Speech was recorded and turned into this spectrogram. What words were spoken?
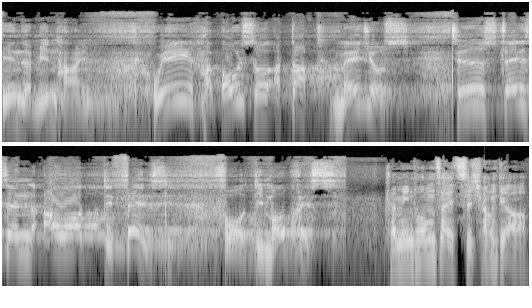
In the meantime, we have also adopted measures to strengthen our defense for democracy. 陈明通再次强调，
